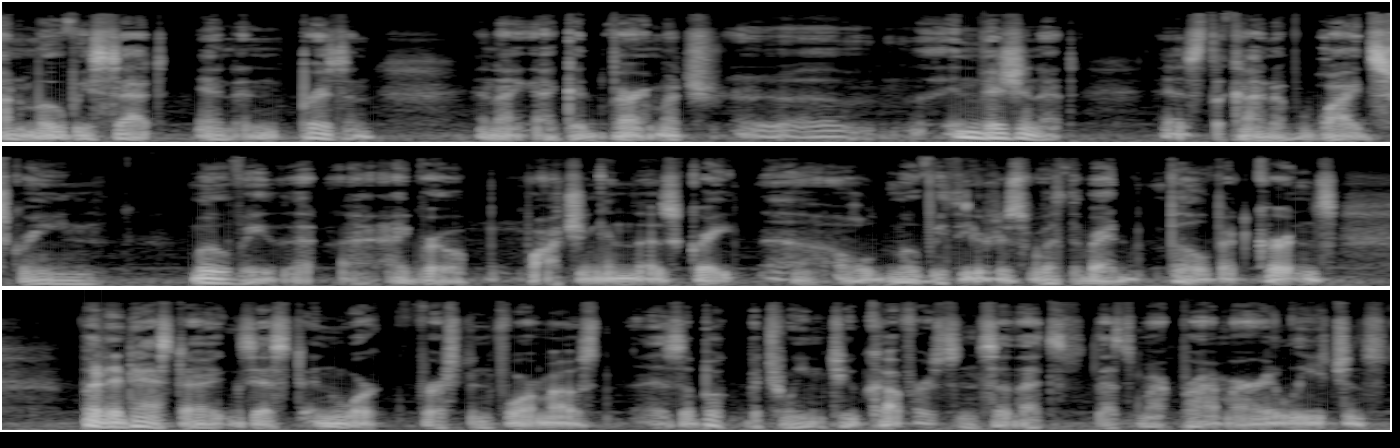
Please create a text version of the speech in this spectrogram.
on a movie set and in prison, and I, I could very much uh, envision it as the kind of widescreen movie that I grew up watching in those great uh, old movie theaters with the red velvet curtains but it has to exist and work first and foremost as a book between two covers, and so that's that's my primary allegiance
